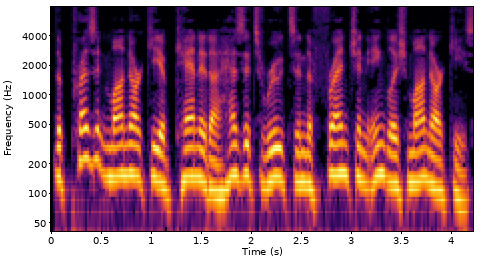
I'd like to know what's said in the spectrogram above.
The present monarchy of Canada has its roots in the French and English monarchies,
